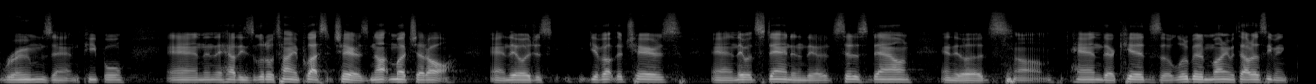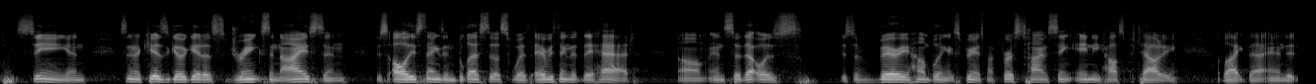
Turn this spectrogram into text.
rooms and people. And then they have these little tiny plastic chairs, not much at all and they would just give up their chairs and they would stand and they would sit us down and they would um, hand their kids a little bit of money without us even seeing and send their kids to go get us drinks and ice and just all these things and bless us with everything that they had. Um, and so that was just a very humbling experience. My first time seeing any hospitality like that. And it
